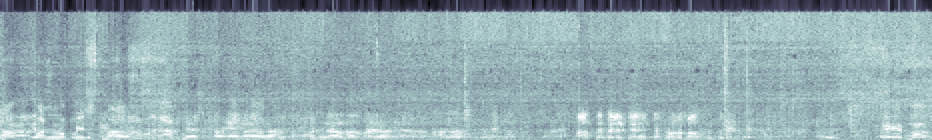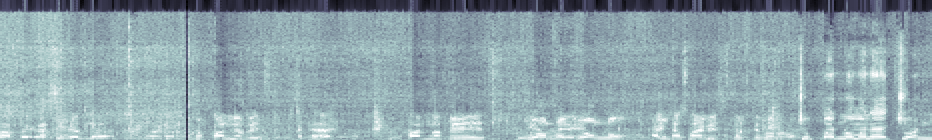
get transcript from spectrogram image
ছাপ্পান্ন পিস মাছ। মাছে একটা বড় পিস হ্যাঁ? চুপ্পান্ন পিস চুয়ান্ন চুয়ান্ন। একটা ছয় পিস করতে পারব। চুপ্পান্ন মানে চুয়ান্ন।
